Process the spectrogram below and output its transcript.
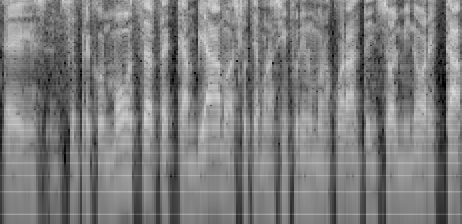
eh, sempre con Mozart. Cambiamo, ascoltiamo una sinfonia numero 40 in Sol minore K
